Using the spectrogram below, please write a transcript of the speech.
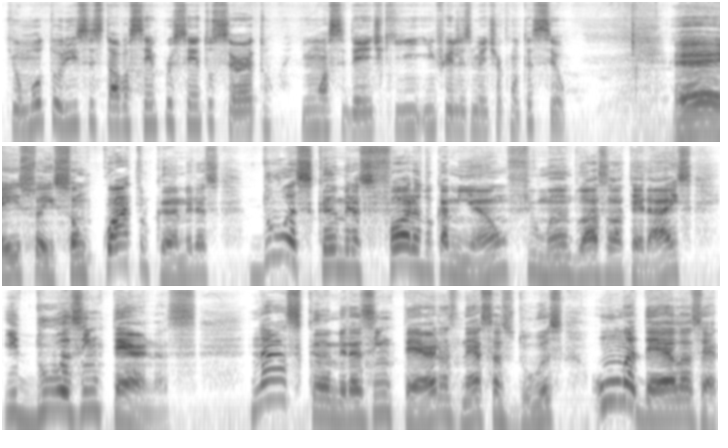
que o motorista estava 100% certo em um acidente que infelizmente aconteceu. É isso aí, são quatro câmeras, duas câmeras fora do caminhão, filmando as laterais, e duas internas. Nas câmeras internas, nessas duas, uma delas é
